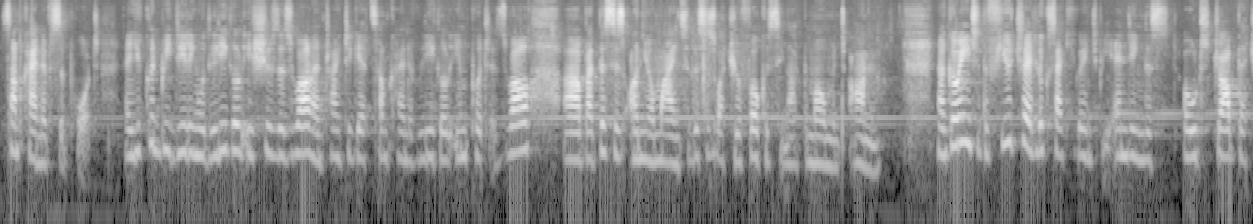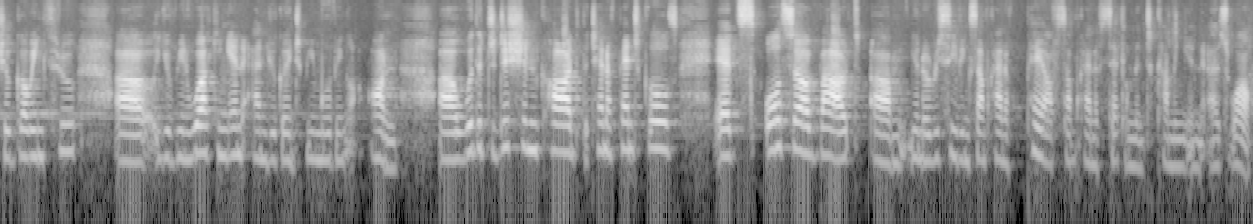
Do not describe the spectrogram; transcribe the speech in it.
some kind of support. Now you could be dealing with legal issues as well and trying to get some kind of legal input as well. Uh, but this is on your mind. So this is what you're focusing at the moment on. Now, going into the future, it looks like you're going to be ending this old job that you're going through, uh, you've been working in, and you're going to be moving on. Uh, with the tradition card, the Ten of Pentacles, it's also about, um, you know, receiving some kind of payoff, some kind of settlement coming in as well.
